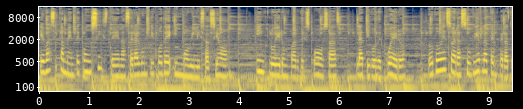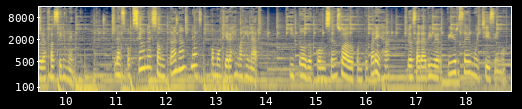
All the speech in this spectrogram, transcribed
que básicamente consiste en hacer algún tipo de inmovilización, incluir un par de esposas, látigo de cuero, todo eso hará subir la temperatura fácilmente. Las opciones son tan amplias como quieras imaginar y todo consensuado con tu pareja los hará divertirse muchísimo.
